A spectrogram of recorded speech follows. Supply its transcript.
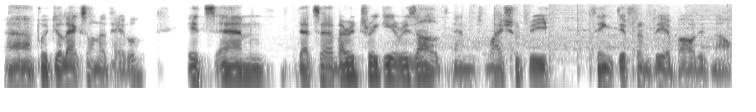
Uh, put your legs on the table. It's um, that's a very tricky result, and why should we think differently about it now?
